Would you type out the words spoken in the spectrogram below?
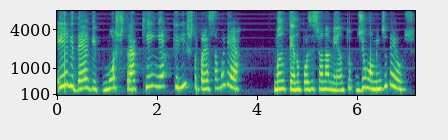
ele deve mostrar quem é Cristo para essa mulher, mantendo o posicionamento de um homem de Deus.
